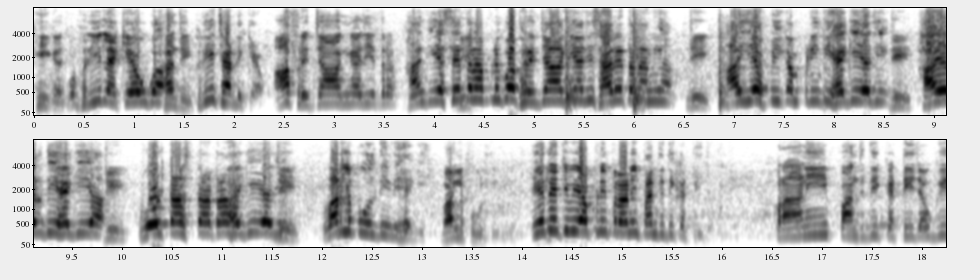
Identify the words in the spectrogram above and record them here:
ਠੀਕ ਹੈ ਜੀ ਉਹ ਫ੍ਰੀ ਲੈ ਕੇ ਆਊਗਾ ਹਾਂਜੀ। ਫ੍ਰੀ ਛੱਡ ਕੇ ਆਓ ਆਹ ਫਰਿੱਜਾਂ ਆ ਗਈਆਂ ਜੀ ਇੱਧਰ ਹਾਂਜੀ ਇਸੇ ਤਰ੍ਹਾਂ ਆਪਣੇ ਕੋਲ ਫਰਿੱਜਾਂ ਆ ਗਈਆਂ ਜੀ ਸਾਰੇ ਤਰ੍ਹਾਂ ਦੀਆਂ ਜੀ ਆਈਐਫਬੀ ਕੰਪਨੀ ਦੀ ਹੈਗੀ ਆ ਜੀ। ਹਾਇਰ ਦੀ ਹੈਗੀ ਆ ਜੀ। ਵੋਲਟਾਸ ਟਾਟਾ ਹੈਗੀ ਆ ਜੀ। ਵਰਲਪੂਲ ਦੀ ਵੀ ਹੈਗੀ ਵਰਲਪੂਲ ਦੀ ਵੀ। ਇਹਦੇ 'ਚ ਵੀ ਆਪਣੀ ਪੁਰਾਣੀ ਪੰਜ ਦੀ ਕੱਟੀ ਜੋ ਪੁਰਾਣੀ ਪੰਜ ਦੀ ਕੱਟੀ ਜਾਊਗੀ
